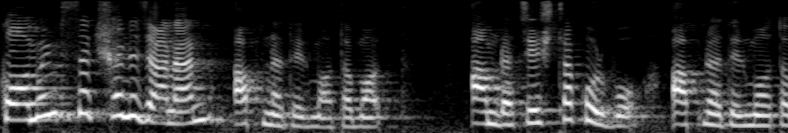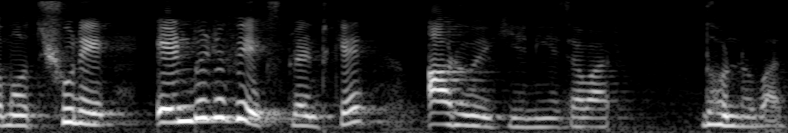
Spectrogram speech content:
কমেন্ট সেকশনে জানান আপনাদের মতামত। আমরা চেষ্টা করব আপনাদের মতামত শুনে এনবিটিভি এক্সপ্লেন্টকে আরও এগিয়ে নিয়ে যাওয়ার। ধন্যবাদ।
